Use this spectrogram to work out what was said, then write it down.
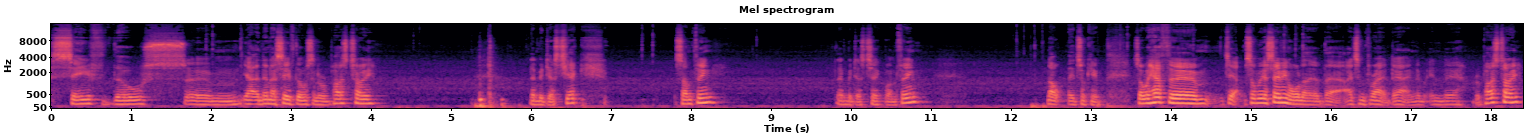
save those, um, yeah, and then I save those in a repository. Let me just check something. Let me just check one thing. No, it's okay. So we have the um, yeah. So we are saving all the, the items right there in the in the repository.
